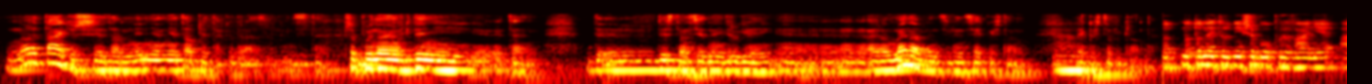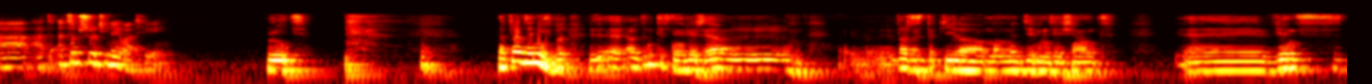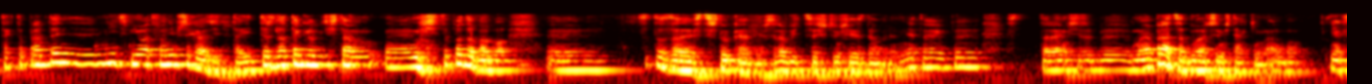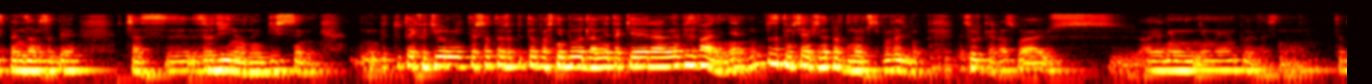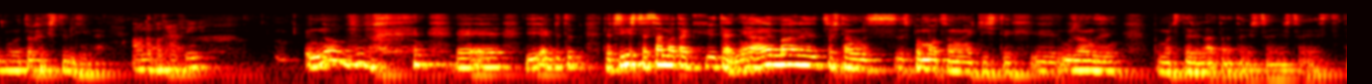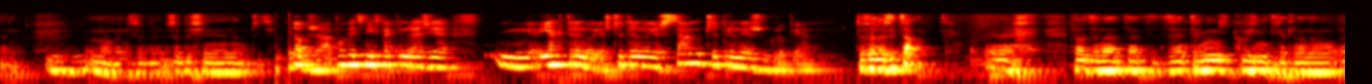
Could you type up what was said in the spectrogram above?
no tak, już się tam nie, nie, nie topię tak od razu, więc. Przepłynąłem w Gdyni ten dystans jednej i drugiej e, e, Ironmana, więc, więc jakoś tam jakoś to wygląda. No, no to najtrudniejsze było pływanie, a, a, a co przyszło Ci najłatwiej? Nic. Naprawdę nic, bo autentycznie, wiesz, ja ważę 100 kilo, mam 90 E, więc tak naprawdę nic mi łatwo nie przychodzi tutaj. I też dlatego gdzieś tam e, mi się to podoba, bo e, co to za jest sztuka, wiesz, robić coś, w czym się jest dobrym. Nie, to jakby starałem się, żeby moja praca była czymś takim, albo jak spędzam sobie czas z rodziną, z najbliższymi. Tutaj chodziło mi też o to, żeby to właśnie było dla mnie takie realne wyzwanie, nie? No, poza tym chciałem się naprawdę nauczyć pływać, bo córka rosła już, a ja nie, nie umiałem pływać. No, to było trochę wstydliwe. A ona potrafi? No, e, e, jakby to, znaczy jeszcze sama tak ten, nie, ale ma coś tam z, z pomocą jakichś tych e, urządzeń, bo ma 4 lata, to jeszcze, jeszcze jest ten mhm. moment, żeby, żeby się nauczyć. Dobrze, a powiedz mi w takim razie, mm, jak trenujesz? Czy trenujesz sam, czy trenujesz w grupie? To zależy co. Chodzę na te, treningi kuźni triatlonu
